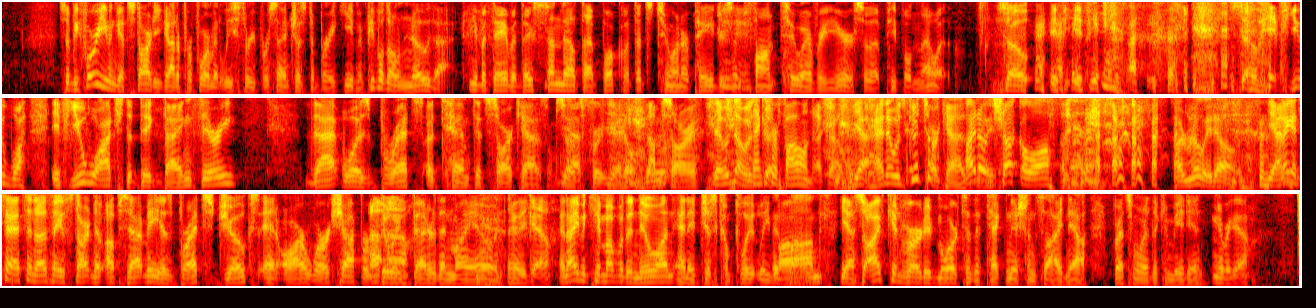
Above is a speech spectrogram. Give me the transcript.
So before you even get started, you got to perform at least 3% just to break even. People don't know that. Yeah, but David, they send out that booklet that's 200 pages mm-hmm. in font 2 every year so that people know it. So if, if so if you if you watch The Big Bang Theory, that was Brett's attempt at sarcasm. So yes. it's pretty. Yeah, I'm sorry. Yeah, no, Thanks good. for following that. Guy. Yeah, and it was good sarcasm. I don't right? chuckle often. I really don't. Yeah, and I can tell you that's another thing that's starting to upset me is Brett's jokes at our workshop are Uh-oh. doing better than my own. there you go. And I even came up with a new one, and it just completely bombed. bombed. Yeah, so I've converted more to the technician side now. Brett's more the comedian. Here we go.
